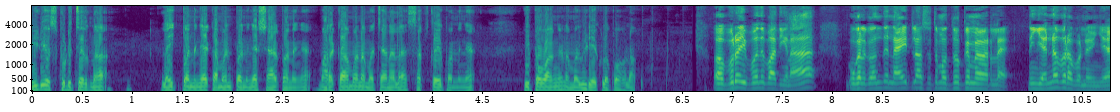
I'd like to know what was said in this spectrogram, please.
வீடியோஸ் பிடிச்சிருந்தா லைக் பண்ணுங்கள் கமெண்ட் பண்ணுங்கள் ஷேர் பண்ணுங்கள் மறக்காமல் நம்ம சேனலை சப்ஸ்கிரைப் பண்ணுங்கள் இப்போ வாங்க நம்ம வீடியோக்குள்ளே போகலாம். ப்ரோ இப்போ வந்து பார்த்தீங்கன்னா உங்களுக்கு வந்து நைட்லாம் சுத்தமாக தூக்கமே வரல. நீங்கள் என்ன ப்ரோ பண்ணுவீங்க?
